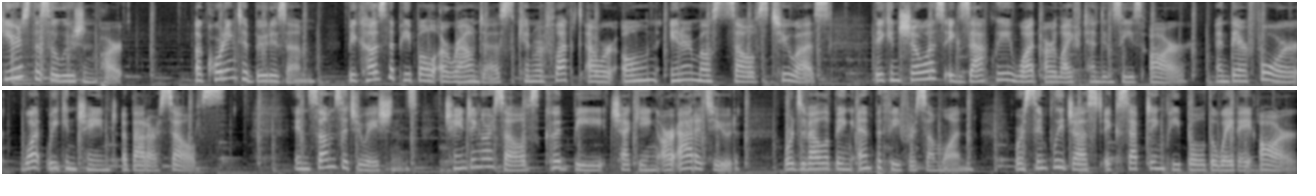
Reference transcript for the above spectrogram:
Here's the solution part. According to Buddhism, Because the people around us can reflect our own innermost selves to us, they can show us exactly what our life tendencies are, and therefore what we can change about ourselves. In some situations, changing ourselves could be checking our attitude, or developing empathy for someone, or simply just accepting people the way they are,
